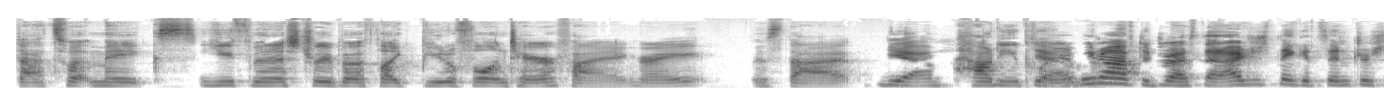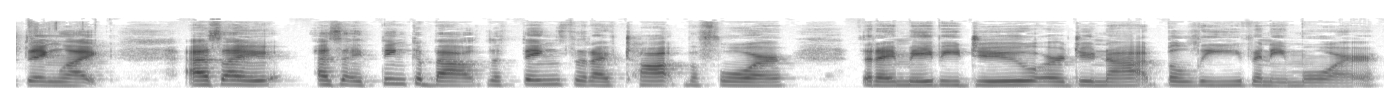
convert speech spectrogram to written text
that's what makes youth ministry both like beautiful and terrifying, right? Is that Yeah. how do you plan? yeah we don't have to address that i just think it's interesting like as i as i think about the things that i've taught before that i maybe do or do not believe anymore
